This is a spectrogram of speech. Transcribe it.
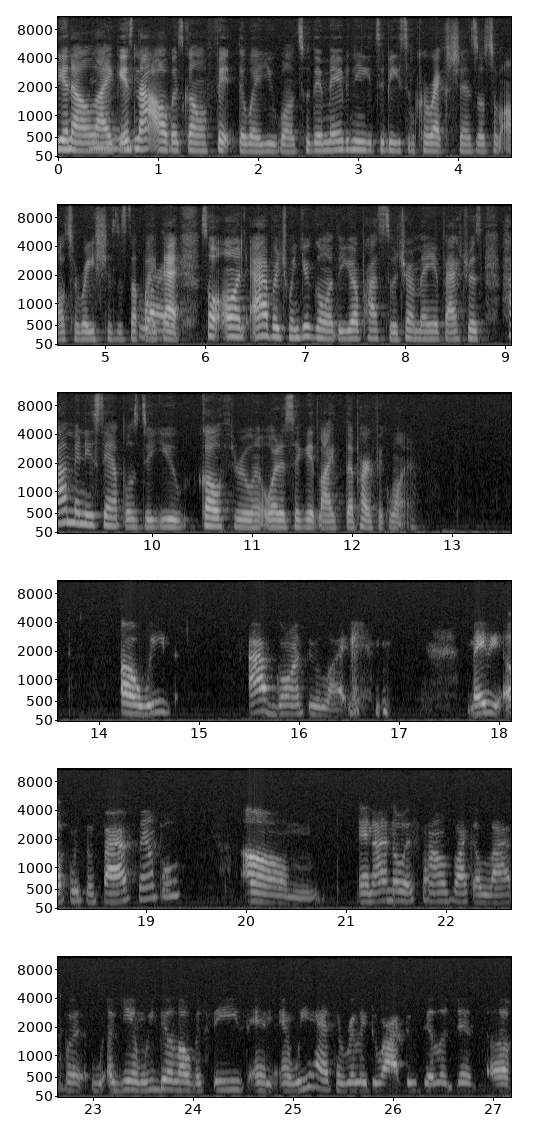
You know, mm-hmm. like it's not always gonna fit the way you want to. There maybe need to be some corrections or some alterations and stuff right. like that. So on average, when you're going through your process with your manufacturers, how many samples do you go through in order to get like the perfect one? Oh, we I've gone through like maybe upwards of five samples. Um, and I know it sounds like a lot, but again, we deal overseas, and and we had to really do our due diligence of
